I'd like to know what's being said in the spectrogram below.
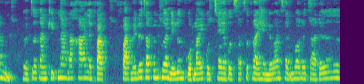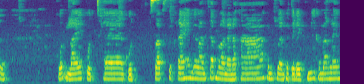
นๆเดี๋ยวเจอกันคลิปหน้านะคะ อย่าฝาก ฝากในเด้อจ้าเพื่อนๆอย่าลืมกดไลค์กดแชร์กด subscribe ให้แม่ว่านแซมว่าเด้อจ้าเด้อกดไลค์กดแชร์กด subscribe ให้แม่ว่านแซมว่าหน่อยนะคะเพื่อนๆเพื่อจะได้มีกำลังแรง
